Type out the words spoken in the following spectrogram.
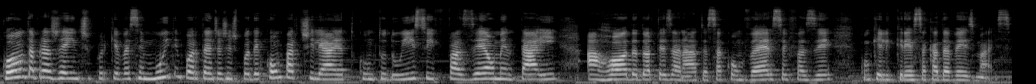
Conta pra gente, porque vai ser muito importante a gente poder compartilhar com tudo isso e fazer aumentar aí a roda do artesanato, essa conversa e fazer com que ele cresça cada vez mais.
